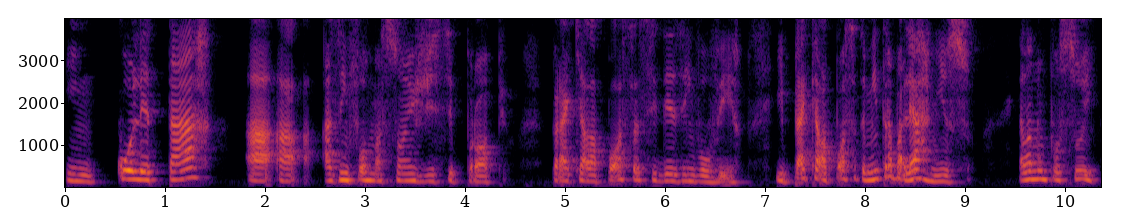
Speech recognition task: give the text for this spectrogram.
em coletar a, a, as informações de si próprio, para que ela possa se desenvolver e para que ela possa também trabalhar nisso. Ela não possui,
